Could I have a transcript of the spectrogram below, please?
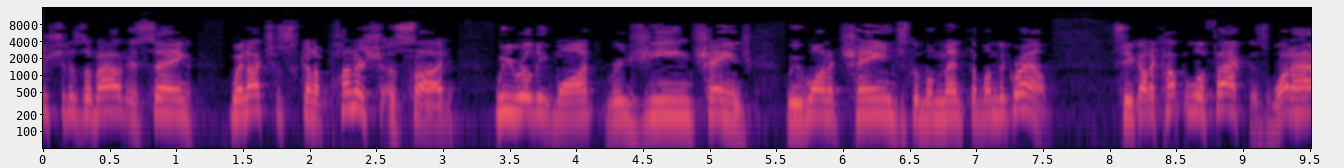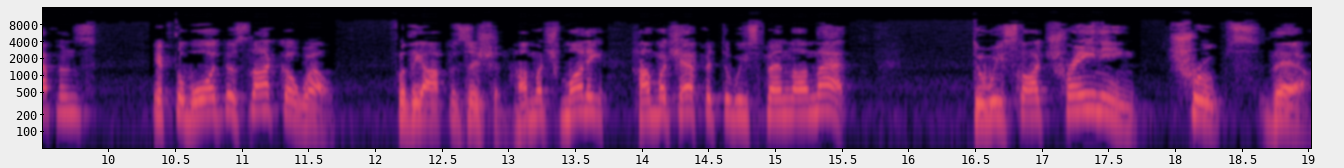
Resolution is about is saying we're not just going to punish Assad, we really want regime change. We want to change the momentum on the ground. So you got a couple of factors. What happens if the war does not go well for the opposition? How much money, how much effort do we spend on that? Do we start training troops there?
